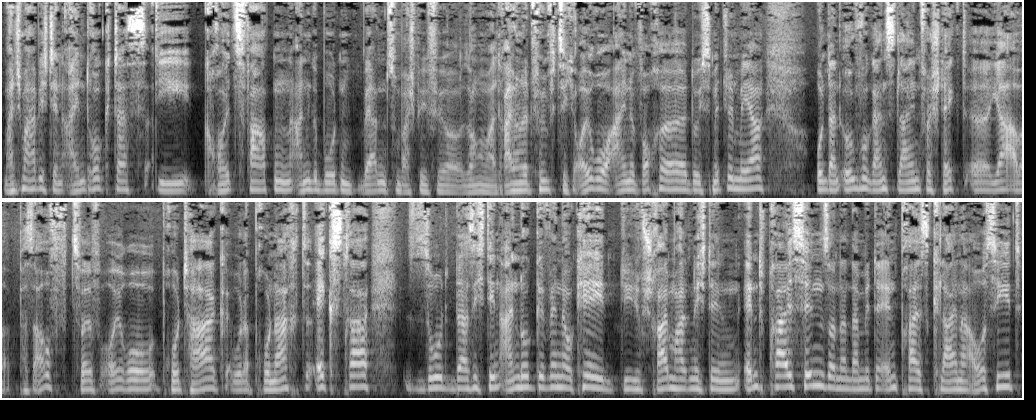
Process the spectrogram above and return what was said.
Manchmal habe ich den Eindruck, dass die Kreuzfahrten angeboten werden, zum Beispiel für, sagen wir mal, 350 Euro eine Woche durchs Mittelmeer und dann irgendwo ganz klein versteckt, äh, ja, aber pass auf, 12 Euro pro Tag oder pro Nacht extra, so dass ich den Eindruck gewinne, okay, die schreiben halt nicht den Endpreis hin, sondern damit der Endpreis kleiner aussieht,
